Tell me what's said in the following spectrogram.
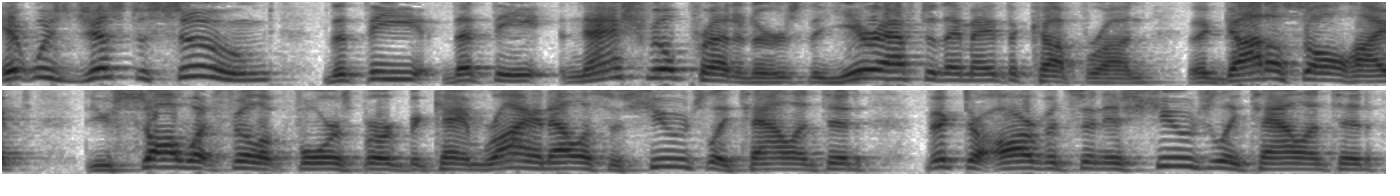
It was just assumed that the that the Nashville Predators, the year after they made the Cup run, that got us all hyped. You saw what Filip Forsberg became. Ryan Ellis is hugely talented. Viktor Arvidsson is hugely talented.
